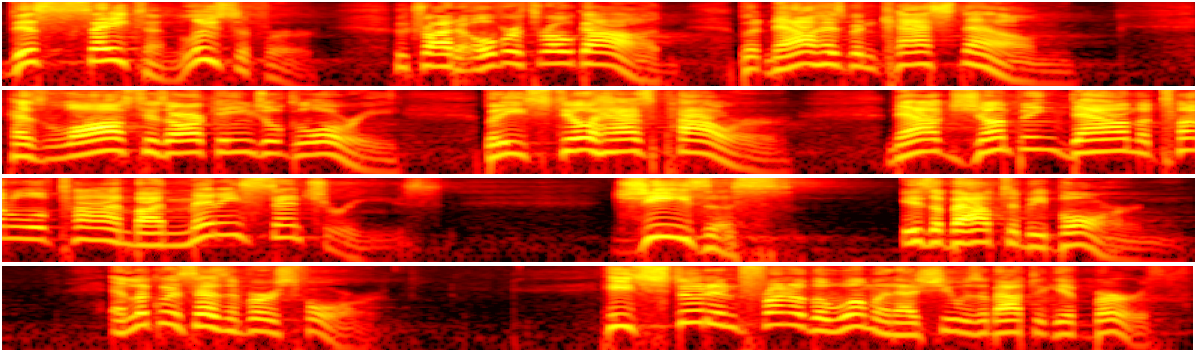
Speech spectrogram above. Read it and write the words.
this Satan, Lucifer, who tried to overthrow God, but now has been cast down, has lost his archangel glory, but he still has power. Now, jumping down the tunnel of time by many centuries, Jesus is about to be born. And look what it says in verse 4. He stood in front of the woman as she was about to give birth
